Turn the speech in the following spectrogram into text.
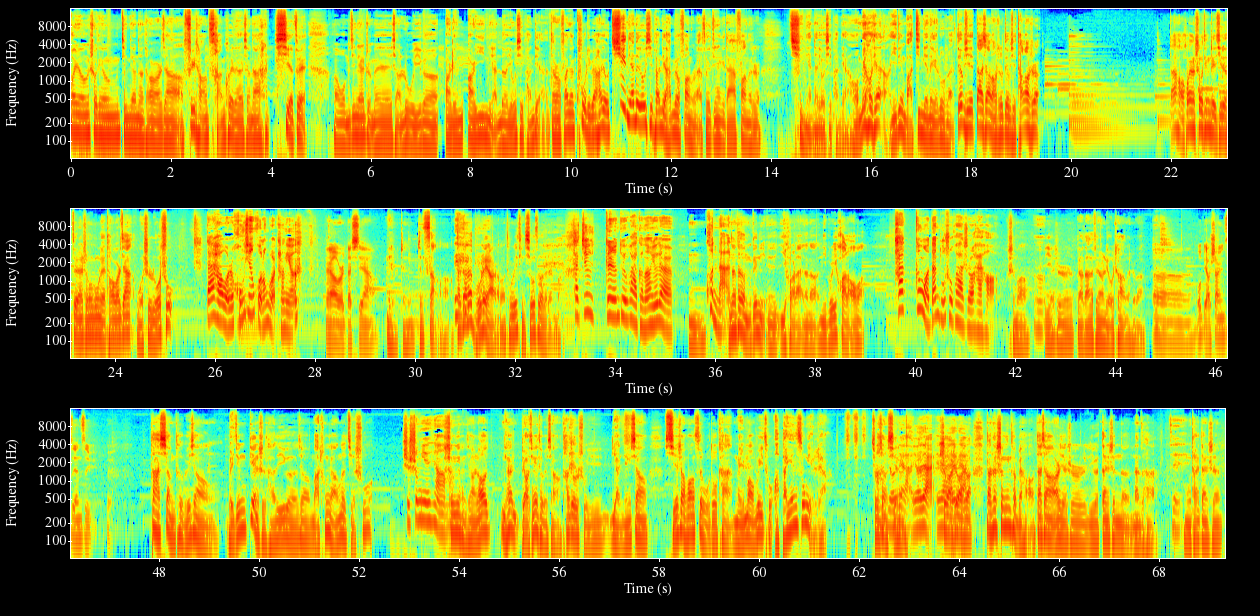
欢迎收听今天的《头号玩家》啊！非常惭愧的向大家谢罪，啊，我们今天准备想录一个二零二一年的游戏盘点，但是我发现库里边还有去年的游戏盘点还没有放出来，所以今天给大家放的是去年的游戏盘点！我明后天啊一定把今年的给录出来。对不起，大象老师，对不起，唐老师。大家好，欢迎收听这期的《自然生活攻略》《头号玩家》，我是罗叔。大家好，我是红心火龙果唐宁。大家好，我是大西啊。哎呦，真真丧啊！他刚才不是这样的吗？他不是一挺羞涩的人吗？他就跟人对话可能有点嗯，困难。那他怎么跟你一块儿来的呢？你不是一话痨吗？他跟我单独说话的时候还好，是吗？嗯也是表达的非常流畅的，是吧？呃，我比较善于自言自语，对，大象特别像北京电视台的一个叫马重阳的解说，是声音像？声音很像，然后你看表情也特别像，他就是属于眼睛向斜上方四十五度看，眉毛微蹙啊。白岩松也是这样，就是像斜上点有点有点是吧？是吧？是吧？但他声音特别好，大象而且是一个单身的男子汉，对，母胎单身，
